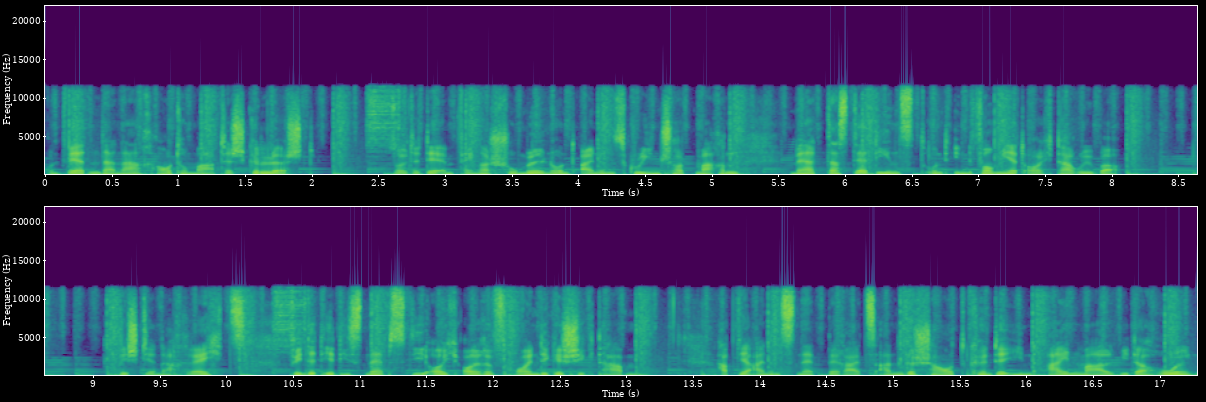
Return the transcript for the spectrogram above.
und werden danach automatisch gelöscht. Sollte der Empfänger schummeln und einen Screenshot machen, merkt das der Dienst und informiert euch darüber. Wischt ihr nach rechts, findet ihr die Snaps, die euch eure Freunde geschickt haben. Habt ihr einen Snap bereits angeschaut, könnt ihr ihn einmal wiederholen.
